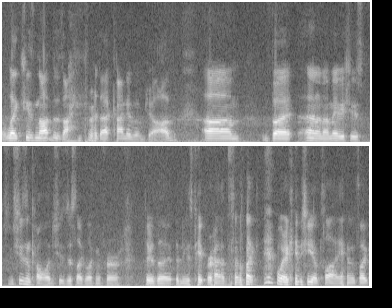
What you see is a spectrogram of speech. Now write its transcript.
like she's not designed for that kind of a job. Um, but I don't know. Maybe she's she's in college. She's just like looking for through the, the newspaper ads of like where can she apply? And it's like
